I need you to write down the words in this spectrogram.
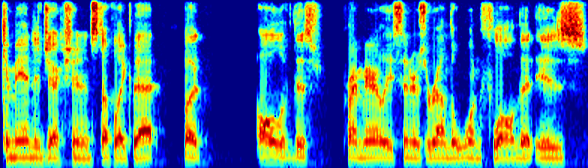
command injection and stuff like that. But all of this primarily centers around the one flaw that is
